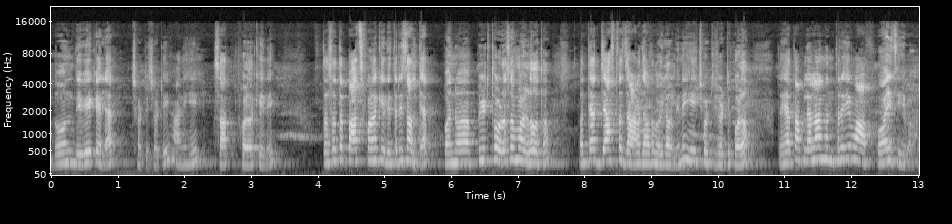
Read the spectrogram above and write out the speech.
दोन दिवे केल्यात छोटी छोटी आणि ही सात फळं केली. तसं तर पाच फळं केली तरी चालत्यात पण पीठ थोडंसं मळलं होतं पण त्यात जास्त जाड जाड व्हायला लागली ना ही छोटी छोटी फळं. तर ह्यात आपल्याला नंतर ही वाफवायची हे बघा.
